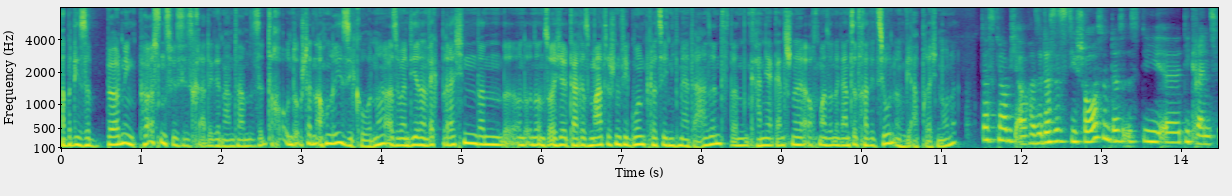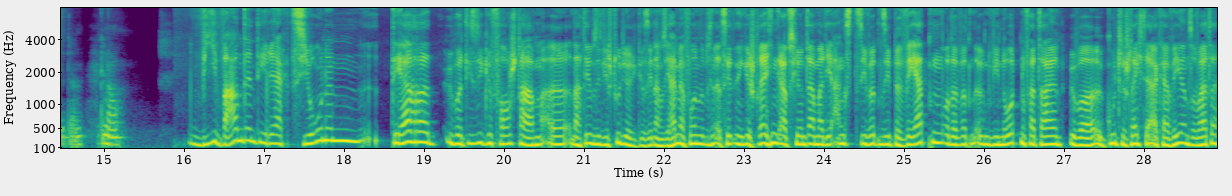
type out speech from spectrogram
Aber diese Burning Persons, wie Sie es gerade genannt haben, sind doch unter Umständen auch ein Risiko. Ne? Also wenn die dann wegbrechen dann, und, und, und solche charismatischen Figuren plötzlich nicht mehr da sind, dann kann ja ganz schnell auch mal so eine ganze Tradition irgendwie abbrechen, oder? Das glaube ich auch. Also das ist die Chance und das ist die, äh, die Grenze dann. Genau. Wie waren denn die Reaktionen derer, über die Sie geforscht haben, äh, nachdem Sie die Studie gesehen haben? Sie haben ja vorhin so ein bisschen erzählt, in den Gesprächen gab es hier und da mal die Angst, Sie würden sie bewerten oder würden irgendwie Noten verteilen über gute, schlechte RKW und so weiter.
